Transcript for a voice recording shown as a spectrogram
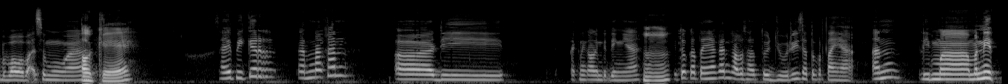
bapak-bapak semua. Oke. Saya pikir karena kan eh, di technical meetingnya Mm-mm. itu katanya kan kalau satu juri satu pertanyaan lima menit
